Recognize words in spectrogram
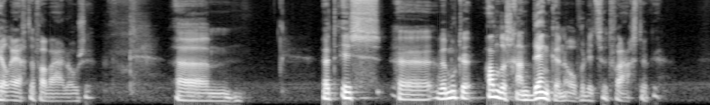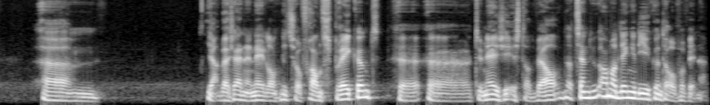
heel erg te verwaarlozen. Ehm, het is, eh, we moeten anders gaan denken over dit soort vraagstukken. Ehm, ja, wij zijn in Nederland niet zo Frans sprekend. Eh, eh, Tunesië is dat wel. Dat zijn natuurlijk allemaal dingen die je kunt overwinnen.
